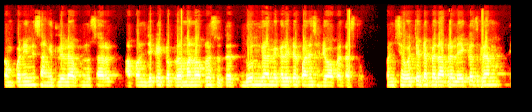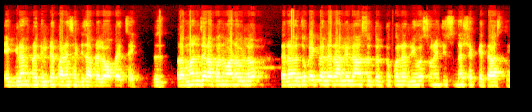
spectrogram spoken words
कंपनीने सांगितलेल्यानुसार आपण जे काही प्रमाण वापरत असतो तर दोन ग्रॅम एका लिटर पाण्यासाठी वापरत असतो. पण शेवटच्या टप्प्यात आपल्याला एकच ग्रॅम एक ग्रॅम प्रति लिटर पाण्यासाठीच आपल्याला वापरायचं आहे प्रमाण जर आपण वाढवलं तर जो काही कलर आलेला असतो तर तो कलर रिव्हर्स होण्याची सुद्धा शक्यता असते.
